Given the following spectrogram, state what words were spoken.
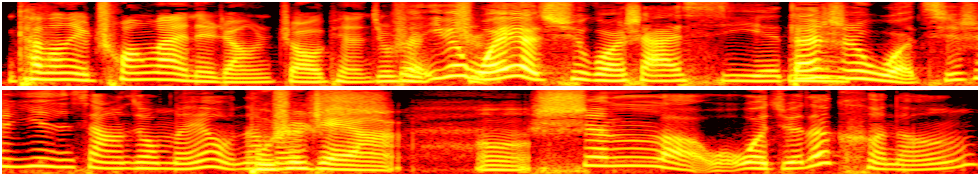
你看到那窗外那张照片，就是，因为我也去过沙溪，但嗯是我其实印象就没有那么不是这样，嗯深了。我我觉得可能，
